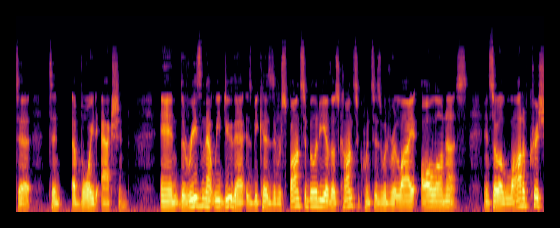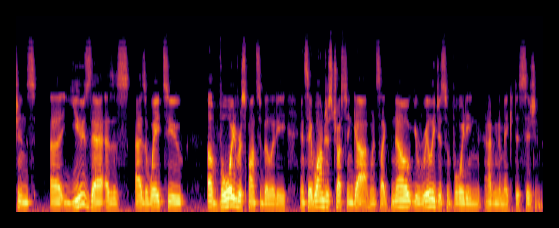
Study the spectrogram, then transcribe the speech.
to to avoid action. And the reason that we do that is because the responsibility of those consequences would rely all on us. And so a lot of Christians uh, use that as a, as a way to avoid responsibility and say, well, I'm just trusting God. When it's like, no, you're really just avoiding having to make a decision.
